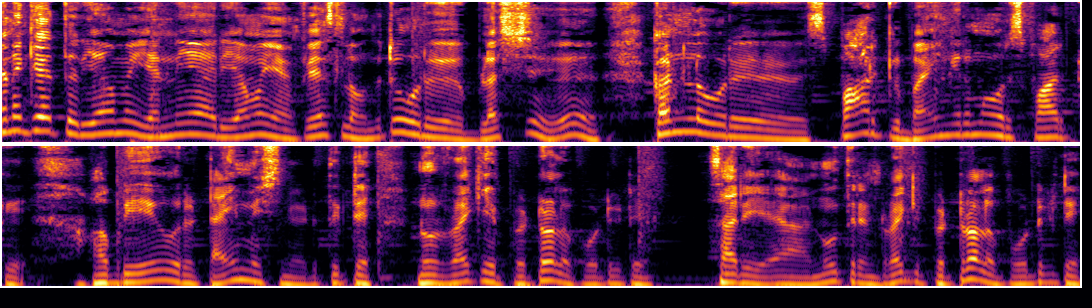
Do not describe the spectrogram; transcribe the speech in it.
எனக்கே தெரியாமல் என்னையே அறியாமல் என் ஃபேஸில் வந்துட்டு ஒரு ப்ளஷ்ஷு கண்ணில் ஒரு ஸ்பார்க்கு பயங்கரமாக ஒரு ஸ்பார்க்கு அப்படியே ஒரு டைம் மிஷின் எடுத்துக்கிட்டு நூறுரூவாய்க்கு பெட்ரோலை போட்டுக்கிட்டு சாரி நூற்றி ரெண்டு ரூபாய்க்கு பெட்ரோலை போட்டுக்கிட்டு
